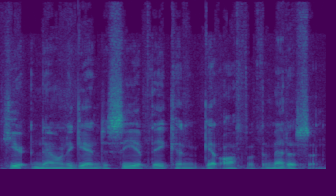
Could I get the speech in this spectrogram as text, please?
here now and again to see if they can get off of the medicine.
